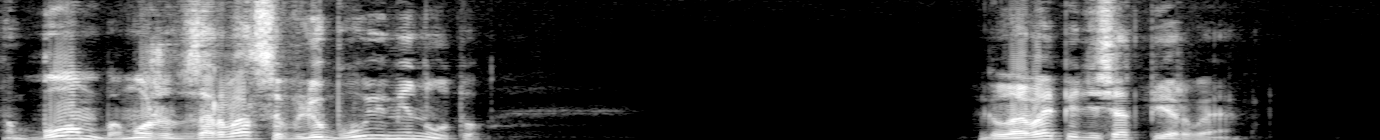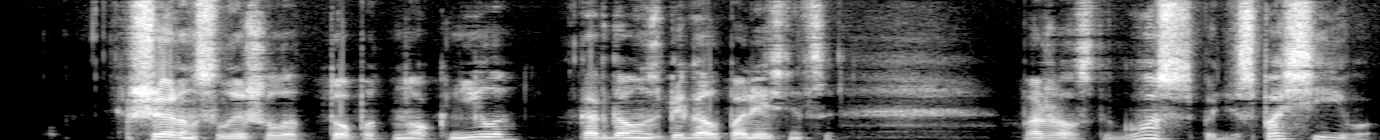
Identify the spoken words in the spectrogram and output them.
«Бомба может взорваться в любую минуту!» Глава 51. Шерон слышала топот ног Нила, когда он сбегал по лестнице. «Пожалуйста, Господи, спаси его!»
